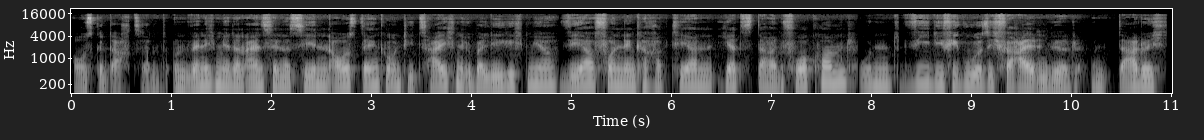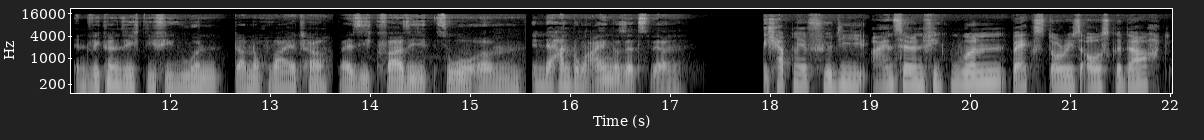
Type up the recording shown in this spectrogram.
ausgedacht sind. Und wenn ich mir dann einzelne Szenen ausdenke und die zeichne, überlege ich mir, wer von den Charakteren jetzt darin vorkommt und wie die Figuren Figur sich verhalten wird. Und dadurch entwickeln sich die Figuren dann noch weiter, weil sie quasi so ähm, in der Handlung eingesetzt werden. Ich habe mir für die einzelnen Figuren Backstories ausgedacht,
